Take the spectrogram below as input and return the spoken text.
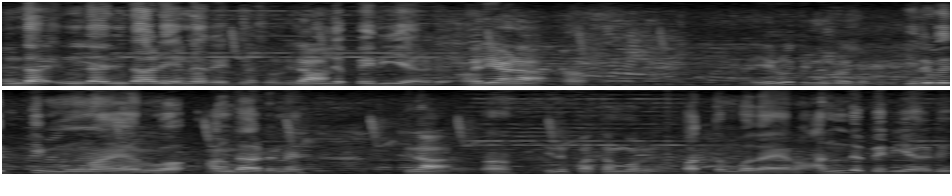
இந்த இந்த இந்த ஆடு என்ன ரேட்னு சொல்றீங்க? இந்த பெரிய ஆடு ஆ. பெரியாடா? ஆ. இருபத்தி மூணு ரூபா இருபத்தி மூணாயிரம் ரூபா. அந்த ஆடுன்னு இதா? ஆ. இது பத்தொம்பது ரூபா. பத்தொன்பதாயிரம். அந்த பெரிய ஆடு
